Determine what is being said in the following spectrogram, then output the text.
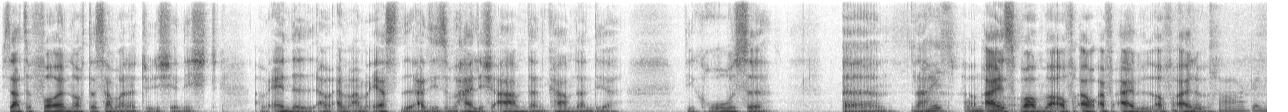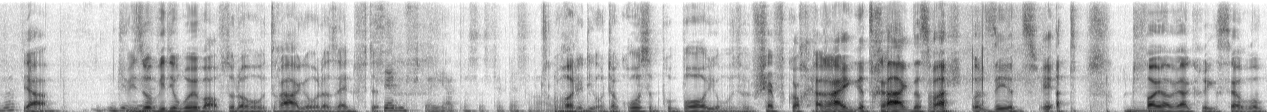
ich sagte vorhin noch, das haben wir natürlich hier nicht. Am Ende, am, am ersten, an diesem Heiligabend, dann kam dann der, die große äh, na, Eisbombe. Eisbombe auf, auf, auf, einem, auf, auf einem. Tage, ne? Ja, Wieso wie die Röber auf so einer Trage oder Sänfte. Sänfte, ja, das ist der bessere Ausdruck. Wurde die unter großem Brimborium mit dem Chefkoch hereingetragen. Das war schon sehenswert. Und mhm. Feuerwerk ringsherum.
